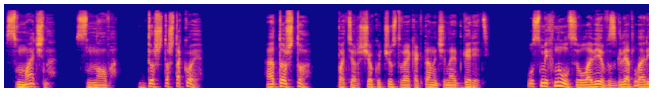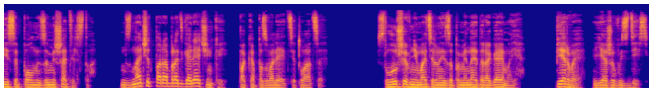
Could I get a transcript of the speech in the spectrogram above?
«Смачно! Снова! Да что ж такое?» «А то что?» — потер щеку, чувствуя, как та начинает гореть. Усмехнулся, уловив взгляд Ларисы полный замешательства. «Значит, пора брать горяченькой, пока позволяет ситуация. Слушай внимательно и запоминай, дорогая моя. Первое, я живу здесь.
